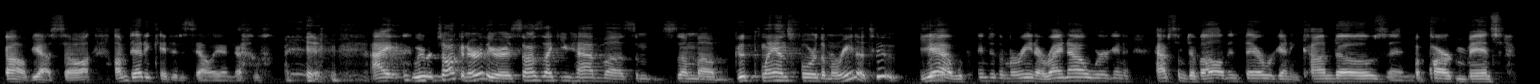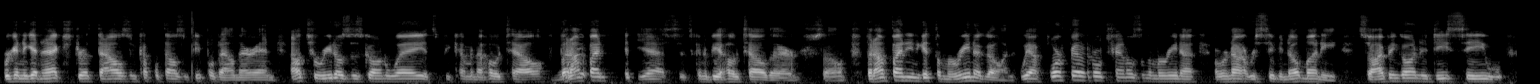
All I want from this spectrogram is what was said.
job. Yeah, so I'm dedicated to San Leandro. I we were talking earlier. It sounds like you have uh, some some uh, good plans for the marina too. Yeah, we're into the marina right now. We're gonna have some development there. We're getting condos and apartments. We're gonna get an extra thousand, couple thousand people down there. And El Torito's is going away. It's becoming a hotel. But what? I'm finding yes, it's gonna be a hotel there. So, but I'm finding to get the marina going. We have four federal channels in the marina, and we're not receiving no money. So I've been going to DC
